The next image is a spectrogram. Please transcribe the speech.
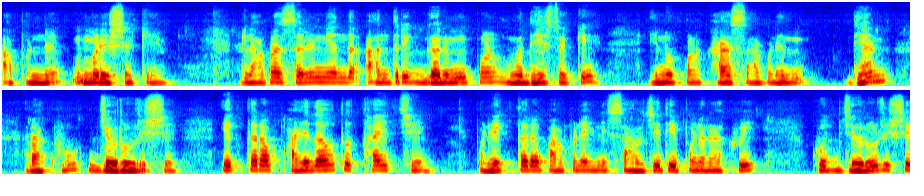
આપણને મળી શકે? એટલે આપણા શરીરની અંદર આંતરિક ગરમી પણ વધી શકે. એનું પણ ખાસ આપણે ધ્યાન રાખવું જરૂરી છે. એક તરફ ફાયદાઓ તો થાય જ છે, પણ એક તરફ આપણે એની સાવચેતી પણ રાખવી ખૂબ જરૂરી છે,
